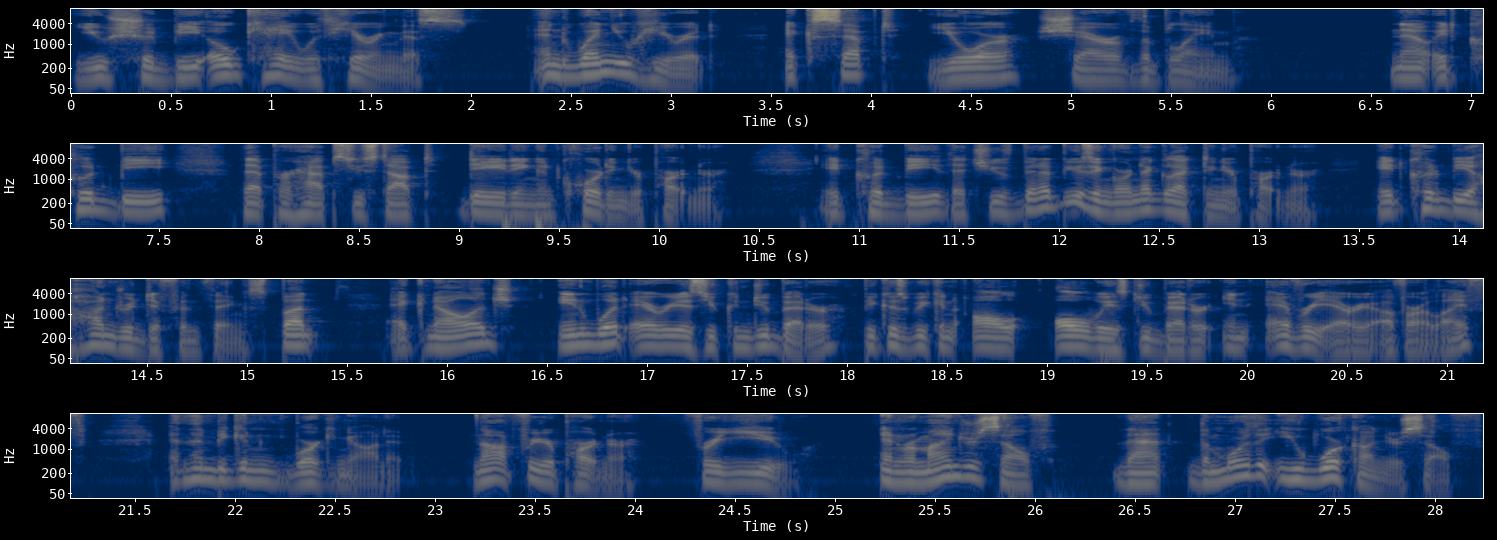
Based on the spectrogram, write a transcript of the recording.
you should be okay with hearing this. And when you hear it, accept your share of the blame. Now, it could be that perhaps you stopped dating and courting your partner. It could be that you've been abusing or neglecting your partner. It could be a hundred different things. But acknowledge in what areas you can do better, because we can all always do better in every area of our life, and then begin working on it. Not for your partner, for you. And remind yourself that the more that you work on yourself,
